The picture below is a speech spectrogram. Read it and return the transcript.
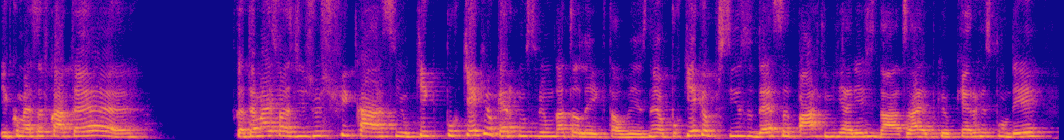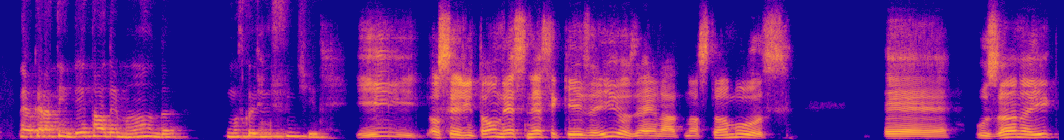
E começa a ficar até Fica até mais fácil de justificar assim, o que, por que, que eu quero construir um data lake, talvez, né? Por que, que eu preciso dessa parte de engenharia de dados? Ah, é porque eu quero responder, né, eu quero atender tal demanda, umas coisas nesse sentido. E, ou seja, então, nesse, nesse case aí, José Renato, nós estamos é, usando aí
